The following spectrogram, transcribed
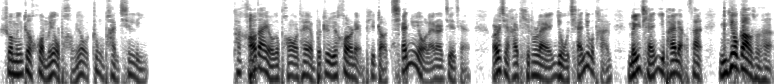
说明这货没有朋友，众叛亲离。他好歹有个朋友，他也不至于厚着脸皮找前女友来这借钱，而且还提出来有钱就谈，没钱一拍两散。你就告诉他，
